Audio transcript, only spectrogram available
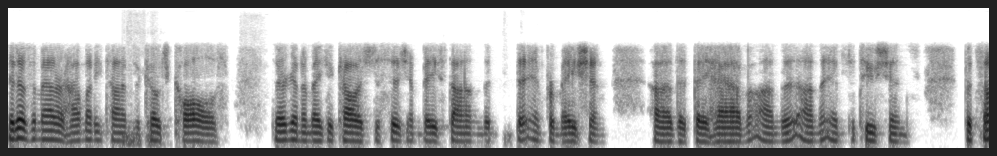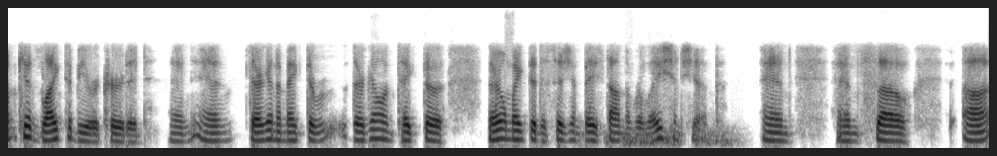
it doesn't matter how many times a coach calls, they're going to make a college decision based on the, the information uh, that they have on the on the institutions but some kids like to be recruited and and they're going to make the they're going to take the they'll make the decision based on the relationship. And and so uh,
